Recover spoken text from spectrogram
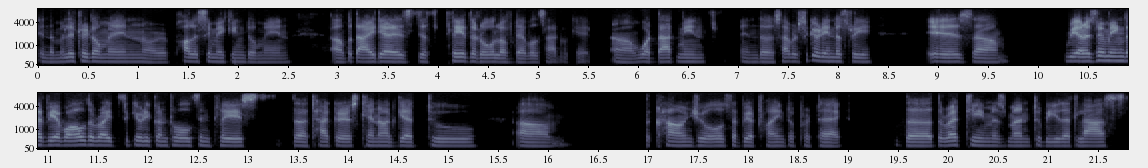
in the military domain or policymaking domain. Uh, but the idea is just play the role of devil's advocate. Uh, what that means in the cybersecurity industry is um, we are assuming that we have all the right security controls in place. The attackers cannot get to um, the crown jewels that we are trying to protect. The, the red team is meant to be that last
